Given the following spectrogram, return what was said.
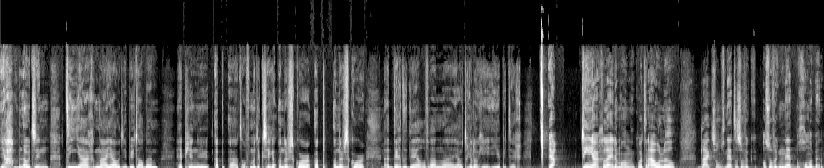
Ja, Bloodzin. Tien jaar na jouw debuutalbum heb je nu Up uit, of moet ik zeggen underscore Up underscore. Het derde deel van uh, jouw trilogie Jupiter. Ja, tien jaar geleden man. Ik word een oude lul. Het lijkt soms net alsof ik, alsof ik net begonnen ben.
